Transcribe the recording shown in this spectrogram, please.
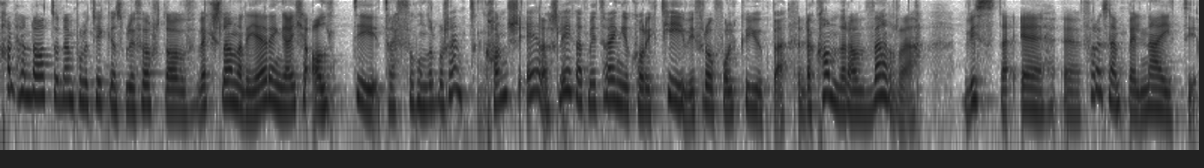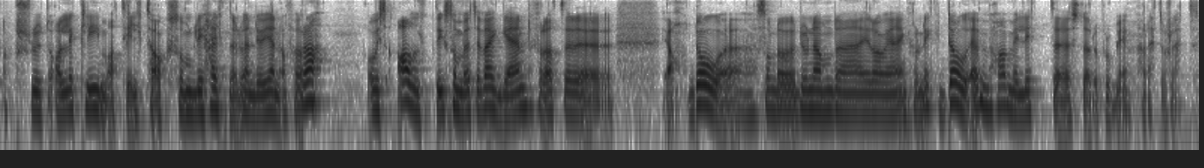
kan hende at den politikken som blir ført av vekslende regjeringer, ikke alltid treffer 100% Kanskje er det slik at vi trenger korrektiv fra folkedypet. Det kan være verre hvis det er eh, f.eks. nei til absolutt alle klimatiltak som blir helt nødvendig å gjennomføre. Og hvis alt liksom møter veggen, for at eh, ja, da, eh, som du nevnte i dag i en kronikk, da har vi litt større problem, rett og slett.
